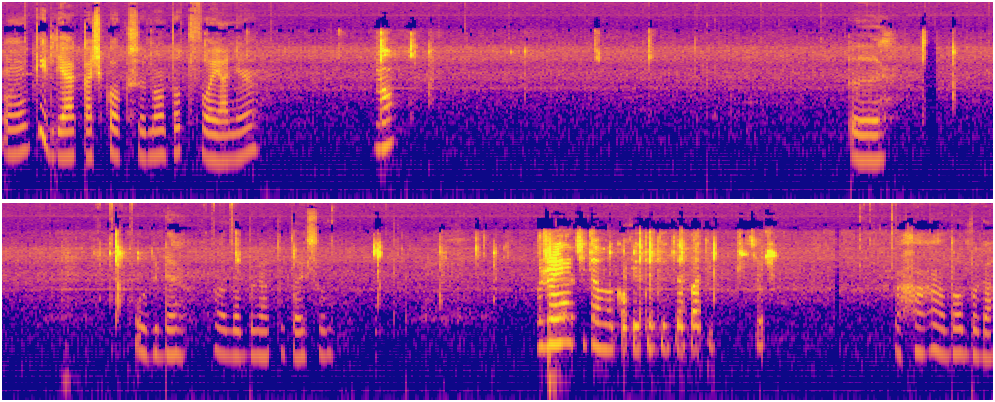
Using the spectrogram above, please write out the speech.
O, gildia jakaś koksy, no to twoja, nie? No. Y. Kurde, no dobra, tutaj są. Może ja ci tam wykopię te te debaty czy coś. Aha, aha, dobra.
